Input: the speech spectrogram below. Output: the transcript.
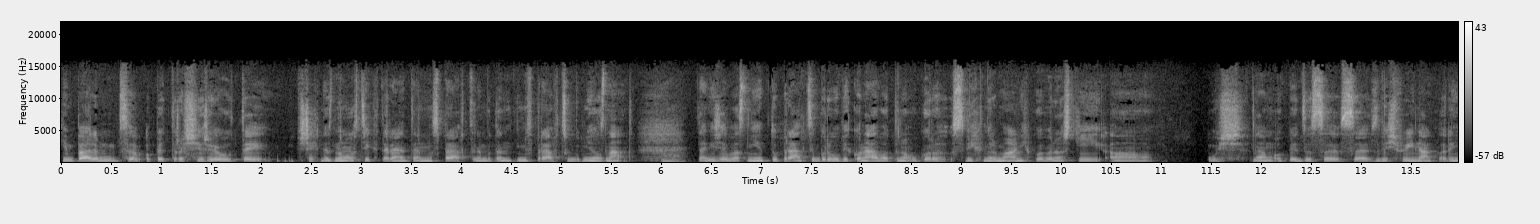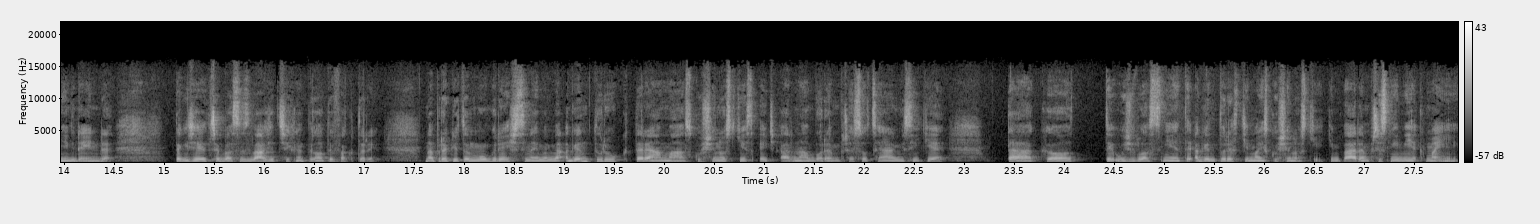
Tím pádem se opět rozšiřují ty všechny znalosti, které ten správce nebo ten tým správců by měl znát. Mm. Takže vlastně tu práci budou vykonávat na úkor svých normálních povinností a už nám opět zase se zvyšují náklady někde jinde. Takže je třeba si zvážit všechny tyhle ty faktory. Naproti tomu, když si najmeme agenturu, která má zkušenosti s HR náborem přes sociální sítě, tak eh, ty už vlastně, ty agentury s tím mají zkušenosti. Tím pádem přesně ví, jak mají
